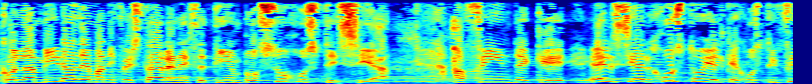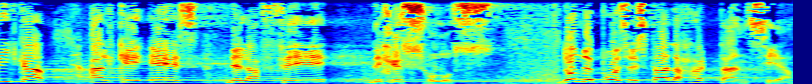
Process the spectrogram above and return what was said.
con la mira de manifestar en este tiempo su justicia, a fin de que Él sea el justo y el que justifica al que es de la fe de Jesús. ¿Dónde pues está la jactancia?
